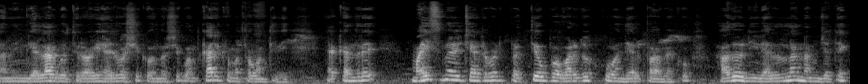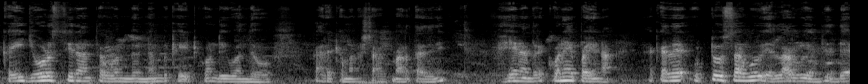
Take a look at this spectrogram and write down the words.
ನಾನು ನಿಮ್ಗೆ ಎಲ್ಲರಿಗೂ ಗೊತ್ತಿರೋ ಹಾಗೆ ಎರಡು ವರ್ಷಕ್ಕೆ, ಒಂದು ವರ್ಷಕ್ಕೆ ಒಂದು ಕಾರ್ಯಕ್ರಮ ತೊಗೊತೀವಿ. ಯಾಕಂದರೆ ಮೈಸ್ ಮೇಲೆ ಚಾಟಬಟ್ ಪ್ರತಿಯೊಬ್ಬ ವರ್ಗಕ್ಕೂ ಒಂದು ಹೆಲ್ಪ್ ಆಗಬೇಕು. ಅದು ನೀವೆಲ್ಲ ನಮ್ಮ ಜೊತೆ ಕೈ ಜೋಡಿಸ್ತೀರಾ ಅಂತ ಒಂದು ನಂಬಿಕೆ ಇಟ್ಕೊಂಡು ಈ ಒಂದು ಕಾರ್ಯಕ್ರಮನ ಸ್ಟಾರ್ಟ್ ಮಾಡ್ತಾ ಇದ್ದೀನಿ ಏನಂದರೆ ಕೊನೆ ಪಯಣ. ಯಾಕಂದರೆ ಹುಟ್ಟು ಸಾವು ಎಲ್ಲರಿಗೂ ಇದ್ದಿದ್ದೆ.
